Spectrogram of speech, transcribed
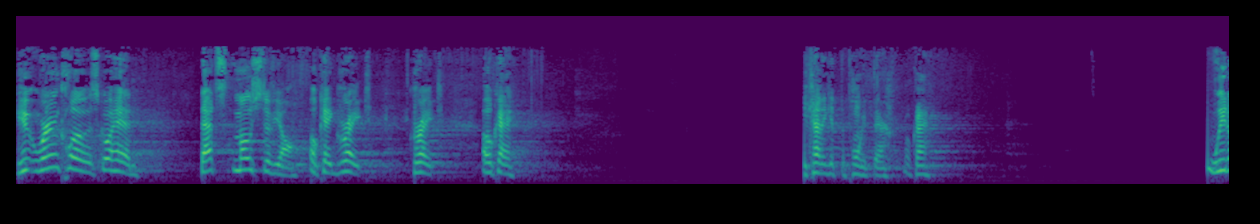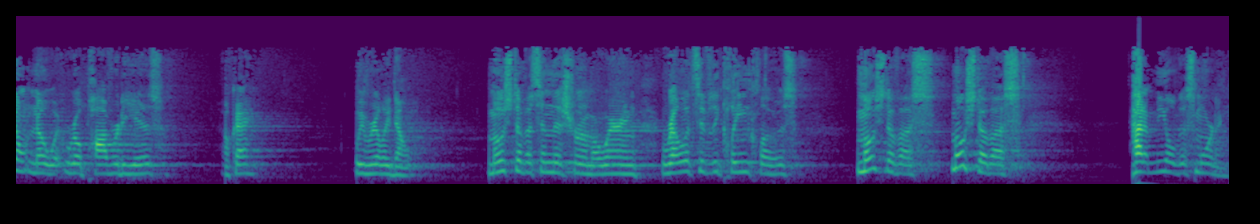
Wearing clothes, go ahead. That's most of y'all. Okay, great. Great. Okay. You kind of get the point there, okay? We don't know what real poverty is, okay? We really don't. Most of us in this room are wearing relatively clean clothes. Most of us, most of us had a meal this morning.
